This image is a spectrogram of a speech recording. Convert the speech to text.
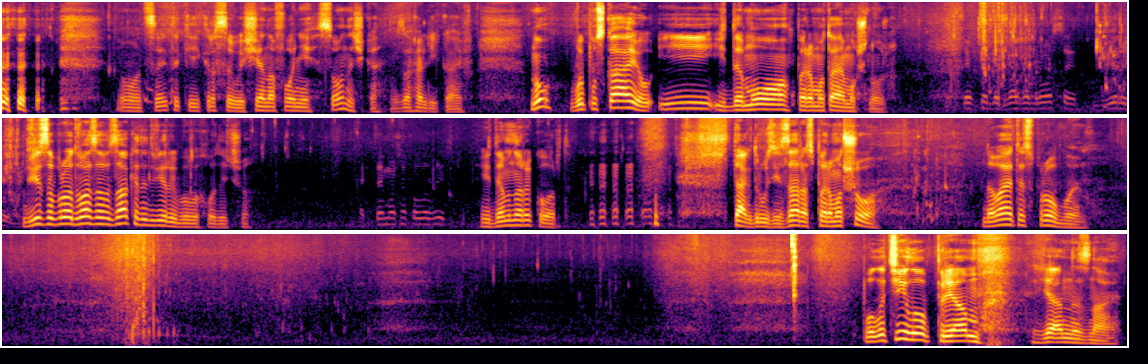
О, цей такий красивий. Ще на фоні сонечка взагалі кайф. Ну, випускаю і йдемо, перемотаємо шнур. Це в тебе два заброси, дві риби. Дві забро, два закиди, дві риби виходить, що. Так це можна половити. Йдемо на рекорд. так, друзі, зараз перемо... Що? Давайте спробуємо. Полетіло прям, я не знаю.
